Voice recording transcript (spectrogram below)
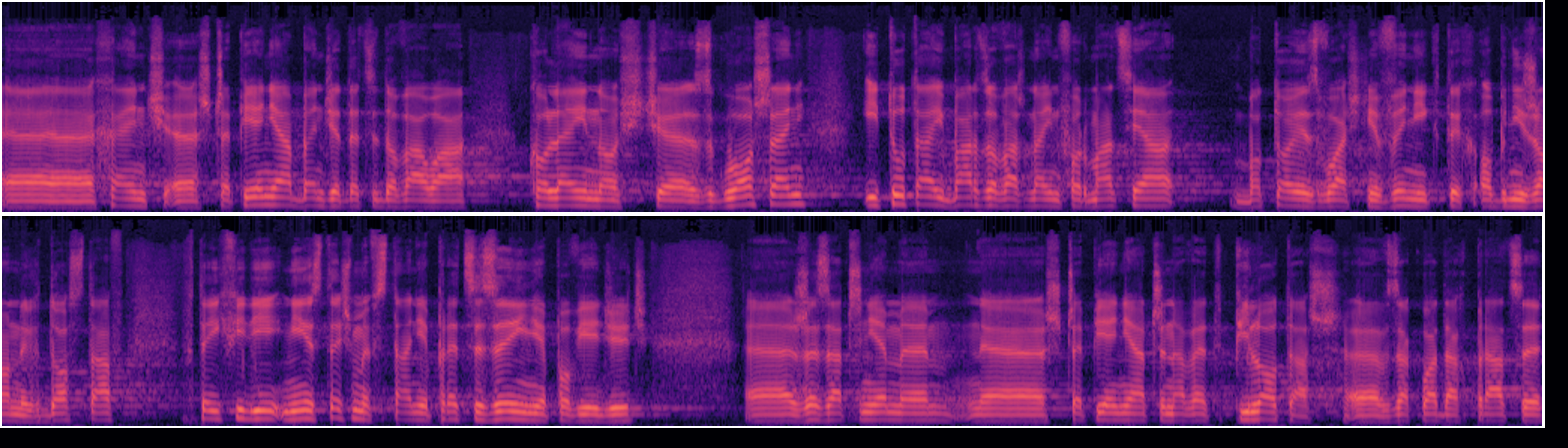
e, chęć e, szczepienia. Będzie decydowała kolejność e, zgłoszeń i tutaj bardzo ważna informacja bo to jest właśnie wynik tych obniżonych dostaw. W tej chwili nie jesteśmy w stanie precyzyjnie powiedzieć, e, że zaczniemy e, szczepienia czy nawet pilotaż e, w zakładach pracy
